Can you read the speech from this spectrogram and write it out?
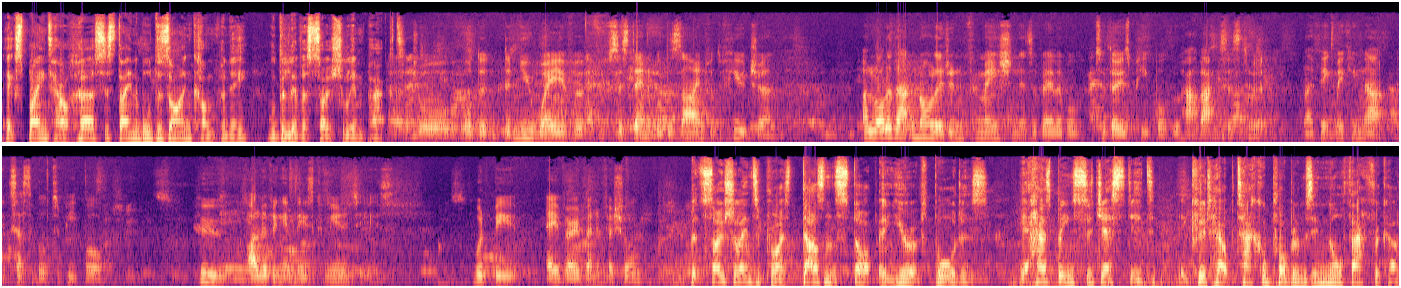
explained how her sustainable design company will deliver social impact. Or, or the, the new wave of sustainable design for the future. A lot of that knowledge and information is available to those people who have access to it. And I think making that accessible to people who are living in these communities would be a very beneficial. But social enterprise doesn't stop at Europe's borders. It has been suggested it could help tackle problems in North Africa,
